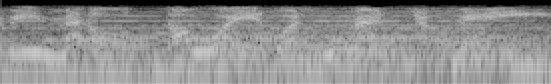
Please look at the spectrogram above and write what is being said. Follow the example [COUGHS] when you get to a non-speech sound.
heavy metal the way it was meant to be.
